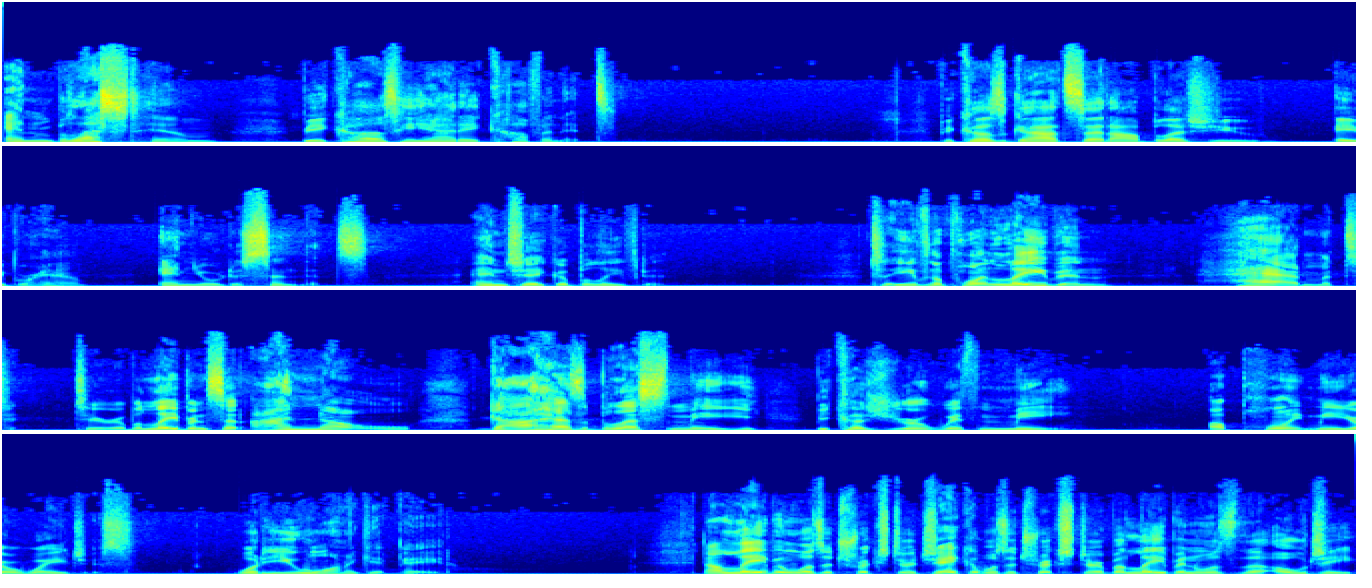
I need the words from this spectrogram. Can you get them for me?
and blessed him because he had a covenant. Because God said, I'll bless you, Abraham, and your descendants. And Jacob believed it. To even the point Laban had material, but Laban said, I know God has blessed me because you're with me. Appoint me your wages. What do you want to get paid? Now, Laban was a trickster. Jacob was a trickster, but Laban was the OG.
